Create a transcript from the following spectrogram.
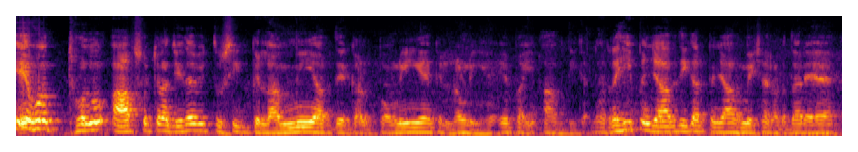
ਇਹ ਹੁਣ ਤੁਹਾਨੂੰ ਆਪ ਸੋਚਣਾ ਚਾਹੀਦਾ ਵੀ ਤੁਸੀਂ ਗੁਲਾਮੀ ਆਪਦੇ ਗਲ ਪਾਉਣੀ ਹੈ ਕਿ ਲਾਉਣੀ ਹੈ। ਇਹ ਭਾਈ ਆਪ ਦੀ ਗੱਲ ਹੈ। ਰਹੀ ਪੰਜਾਬ ਦੀ ਗੱਲ, ਪੰਜਾਬ ਹਮੇਸ਼ਾ ਲੜਦਾ ਰਿਹਾ ਹੈ।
